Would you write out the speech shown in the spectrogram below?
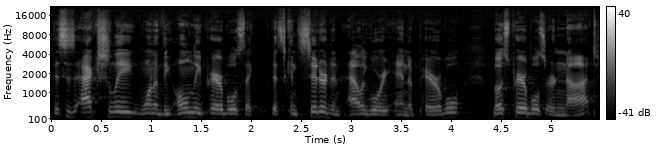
This is actually one of the only parables that, that's considered an allegory and a parable. Most parables are not.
